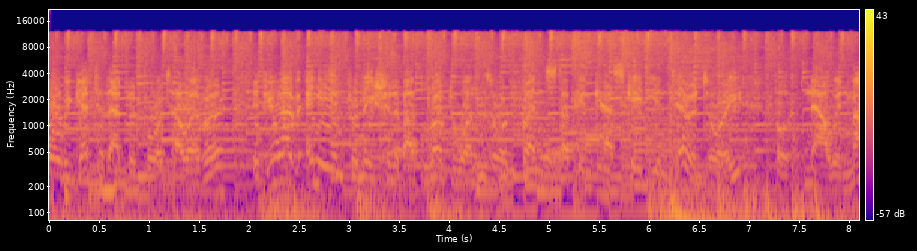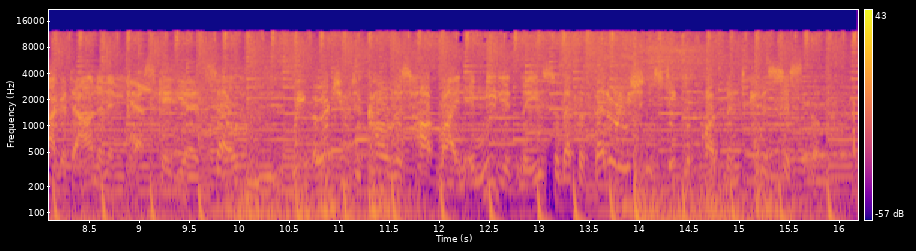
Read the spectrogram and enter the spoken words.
Before we get to that report, however, if you have any information about loved ones or friends stuck in Cascadian territory, both now in Magadan and in Cascadia itself, we urge you to call this hotline immediately so that the Federation State Department can assist them.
